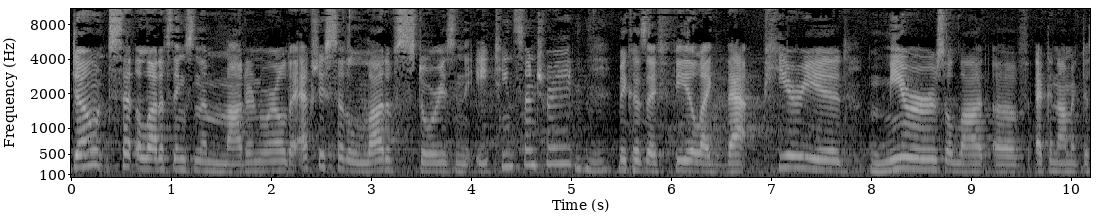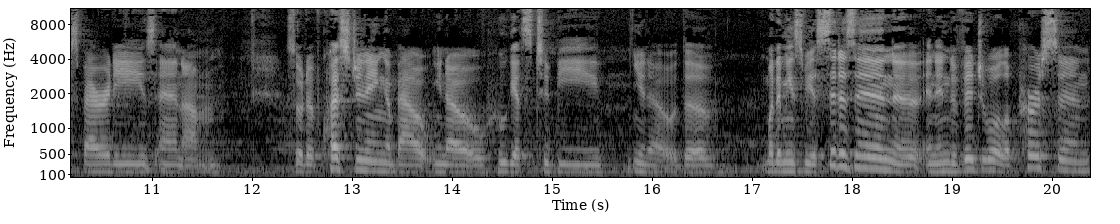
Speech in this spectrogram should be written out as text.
don't set a lot of things in the modern world. I actually set a lot of stories in the 18th century because I feel like that period mirrors a lot of economic disparities and um, sort of questioning about, you know, who gets to be, you know, the what it means to be a citizen, a, an individual, a person.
